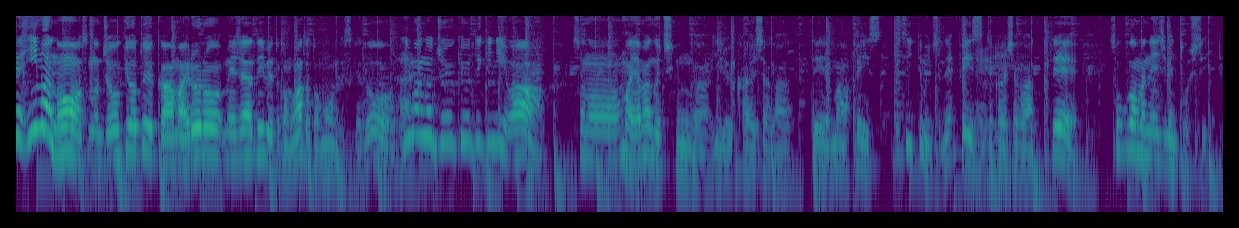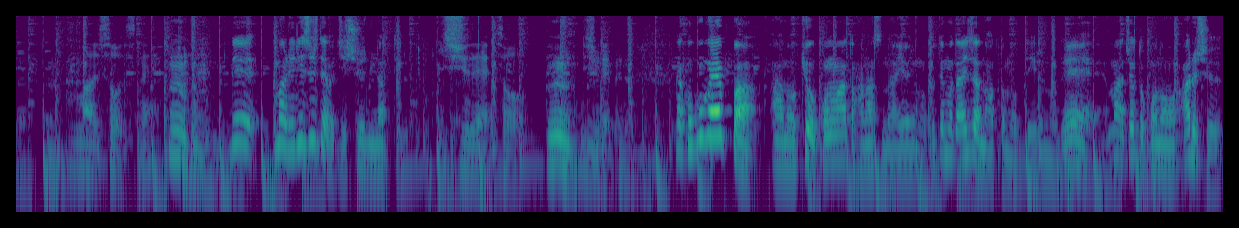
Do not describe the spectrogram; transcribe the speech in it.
ちなみに今のその状況というかまあいろいろメジャーデビューとかもあったと思うんですけど、い。今の状況的にはその、まあ、山口くんがいる会社があって、まあ、フェイス別に言ってもいいですよね。フェイスって会社があってそこがマネージメントをしていて、まあそうですね。うんうん、で、まあ、リリース自体は自主になっているってこと自主でそう。うん、自主レベルここがやっぱあの今日この後話す内容にもとても大事だなと思っているので、まあ、ちょっとこのある種好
